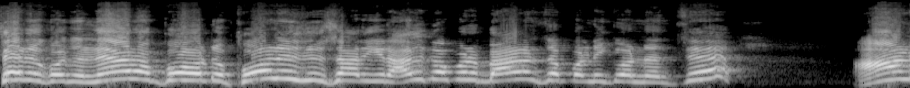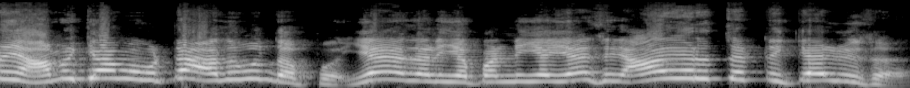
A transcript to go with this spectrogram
சரி கொஞ்சம் நேரம் போட்டு போலீஸ் விசாரிக்கிற அதுக்கப்புறம் பேலன்ஸை பண்ணிக்கோன்னு நினைச்சு ஆணையம் அமைக்காம விட்டா அதுவும் தப்பு. ஏன் இதை நீங்க பண்ணீங்க? ஏன் சரி ஆயிரத்தெட்டு கேள்வி சார்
